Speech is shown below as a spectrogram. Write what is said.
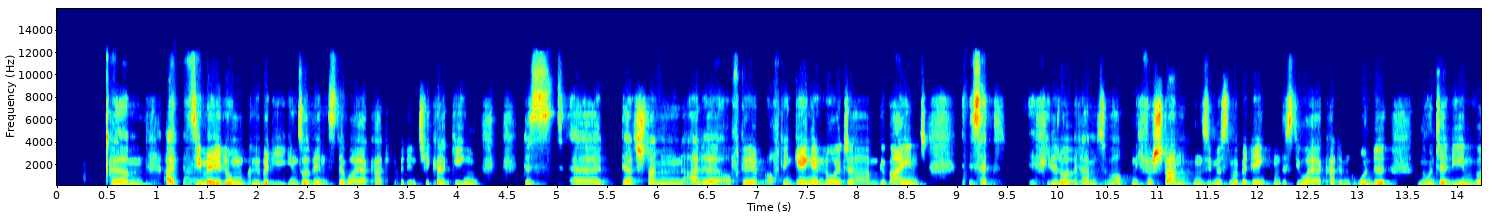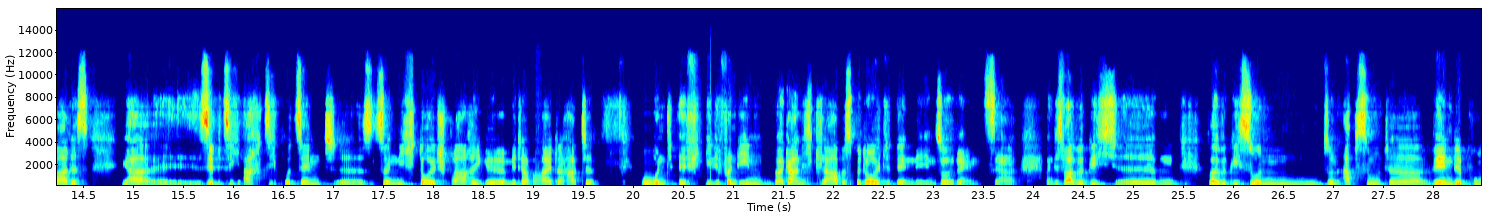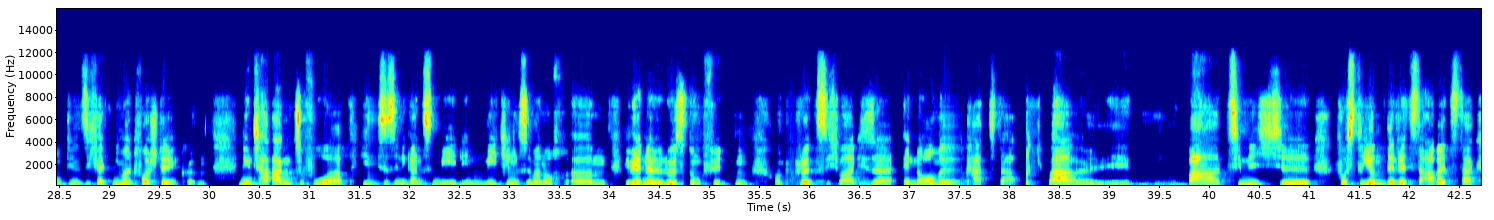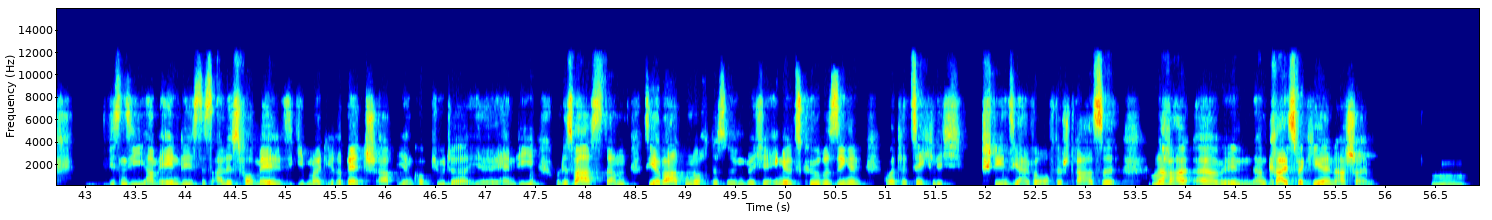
ähm, als die Meldung über die Insolvenz der Wirecard über den Ticker ging, das, äh, da standen alle auf, der, auf den Gängen, Leute haben geweint. Es hat viele Leute haben es überhaupt nicht verstanden. Sie müssen mal bedenken, dass die Wirecard im Grunde ein Unternehmen war, das ja 70, 80 Prozent äh, sozusagen nicht deutschsprachige Mitarbeiter hatte. Und äh, viele von denen war gar nicht klar, was bedeutet denn eine Insolvenz. Ja? Und es war wirklich, ähm, war wirklich so ein, so ein absoluter Wendepunkt, den sich halt niemand vorstellen können. In den Tagen zuvor hieß es in den ganzen Med in Meetings immer noch, ähm, wir werden eine Lösung finden. Und plötzlich war dieser enorme Cut da. War äh, war ziemlich äh, frustrierend. Der letzte Arbeitstag, wissen Sie, am Ende ist das alles formell. Sie geben halt Ihre Badge ab, Ihren Computer, Ihr Handy und das war's dann. Sie erwarten noch, dass irgendwelche Engelschöre singen, aber tatsächlich stehen Sie einfach auf der Straße nach, mhm. äh, in, am Kreisverkehr in Aschheim. Mhm.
